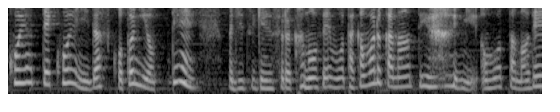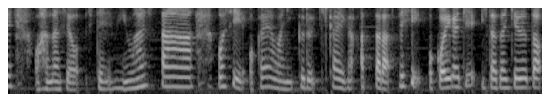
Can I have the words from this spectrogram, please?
こうやって声に出すことによって実現する可能性も高まるかなっていうふうに思ったのでお話をしてみました。もし岡山に来る機会があったら是非お声がけいただけると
